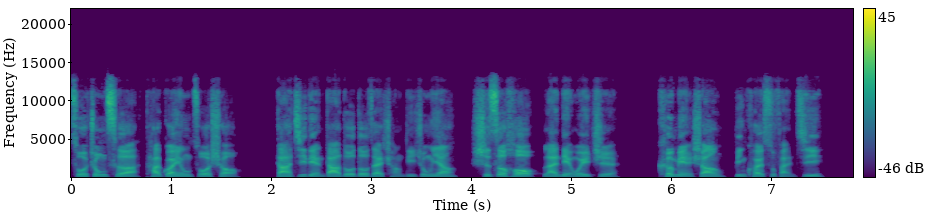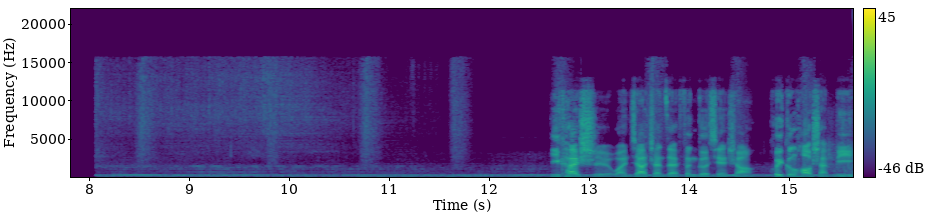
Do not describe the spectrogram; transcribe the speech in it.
左中侧他惯用左手，打击点大多都在场地中央，实测后蓝点位置，可免伤并快速反击。一开始玩家站在分隔线上会更好闪避。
